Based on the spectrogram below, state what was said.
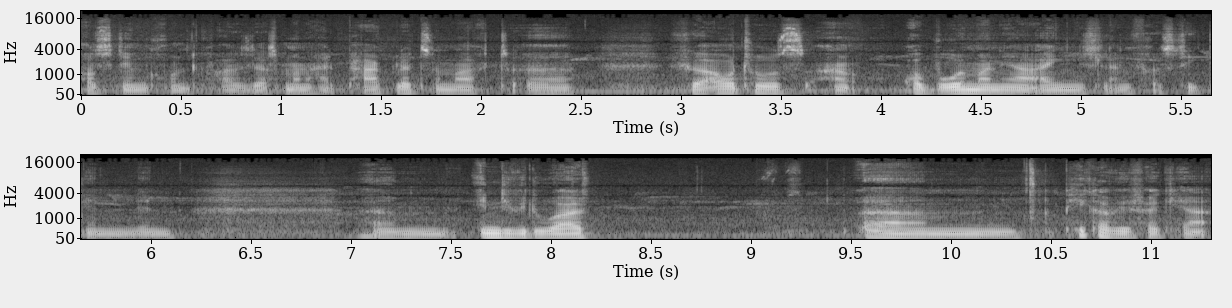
aus dem Grund quasi, dass man halt Parkplätze macht äh, für Autos, obwohl man ja eigentlich langfristig den, den ähm, Individual ähm, Pkw-Verkehr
